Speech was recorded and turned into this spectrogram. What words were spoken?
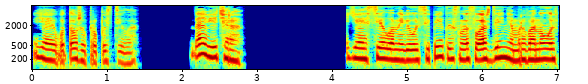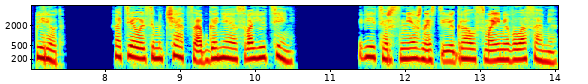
я его тоже пропустила. До вечера. Я села на велосипед и с наслаждением рванула вперед. Хотелось мчаться, обгоняя свою тень. Ветер с нежностью играл с моими волосами.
